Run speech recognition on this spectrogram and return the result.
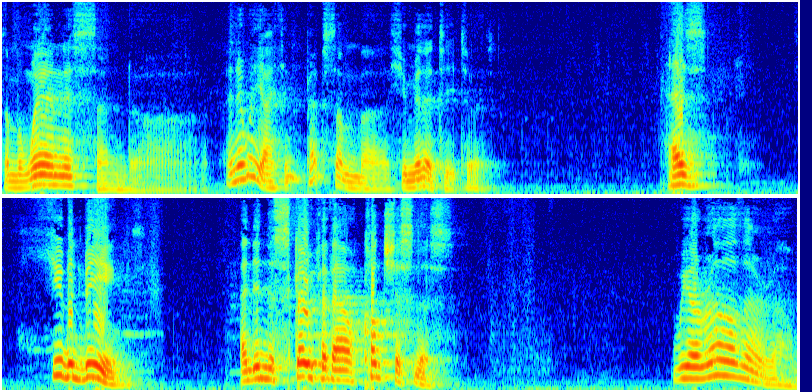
some awareness and, uh, in a way, I think, perhaps some uh, humility to us as human beings and in the scope of our consciousness, we are rather, um,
